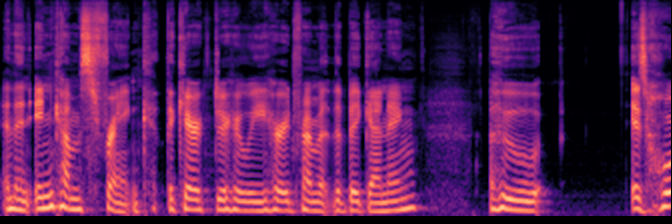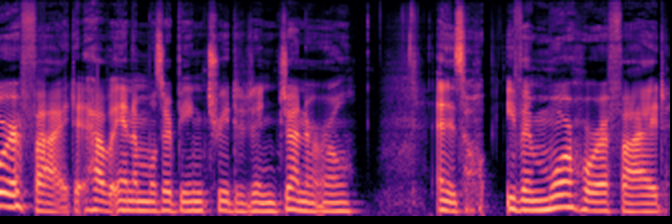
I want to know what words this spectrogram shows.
And then in comes frank the character who we heard from at the beginning who is horrified at how animals are being treated in general and is even more horrified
